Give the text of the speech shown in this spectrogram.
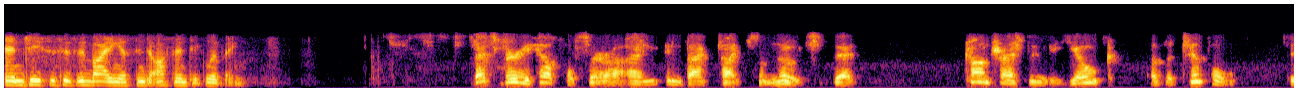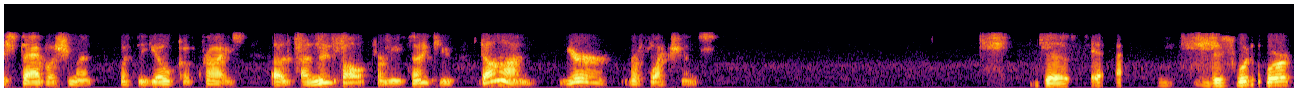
And Jesus is inviting us into authentic living. That's very helpful, Sarah. I, in fact, typed some notes that contrasting the yoke of the temple establishment with the yoke of Christ. A, a new thought for me. Thank you. Don, your reflections. The, this wouldn't work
